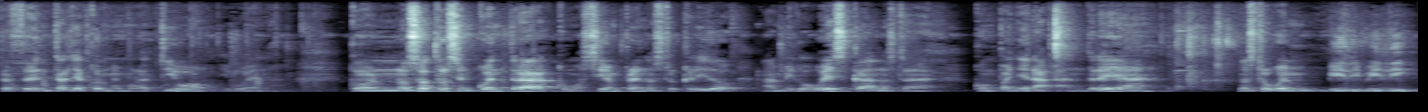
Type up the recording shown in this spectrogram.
referente al día conmemorativo. Y bueno, con nosotros se encuentra, como siempre, nuestro querido amigo Huesca, nuestra compañera Andrea, nuestro buen Billy Billy.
